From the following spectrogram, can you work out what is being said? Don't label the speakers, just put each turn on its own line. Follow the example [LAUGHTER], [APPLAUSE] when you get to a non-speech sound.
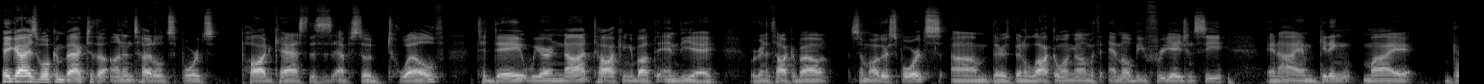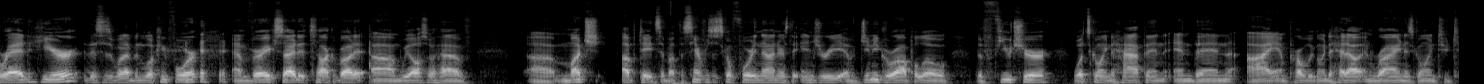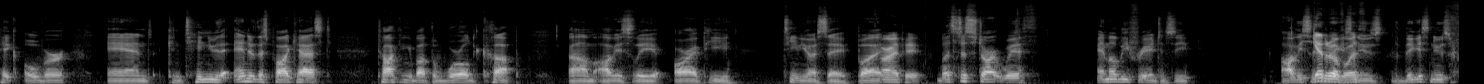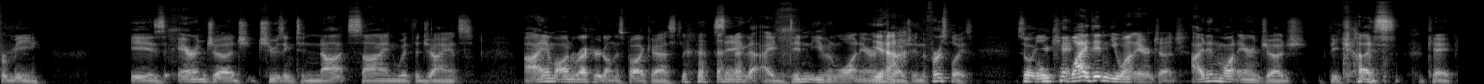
Hey guys, welcome back to the Unentitled Sports Podcast. This is episode 12. Today we are not talking about the NBA. We're going to talk about some other sports. Um, there's been a lot going on with MLB free agency, and I am getting my bread here. This is what I've been looking for. [LAUGHS] I'm very excited to talk about it. Um, we also have uh, much updates about the San Francisco 49ers, the injury of Jimmy Garoppolo, the future, what's going to happen, and then I am probably going to head out and Ryan is going to take over and continue the end of this podcast talking about the World Cup. Um, obviously, RIP Team USA. But
RIP.
let's just start with MLB free agency. Obviously,
Get
the biggest
with.
news. The biggest news for me is Aaron Judge choosing to not sign with the Giants. I am on record on this podcast [LAUGHS] saying that I didn't even want Aaron
Yeah.
Judge in the first place. So you can't.
Why didn't you want Aaron Judge?
I didn't want Aaron Judge because [LAUGHS] okay,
